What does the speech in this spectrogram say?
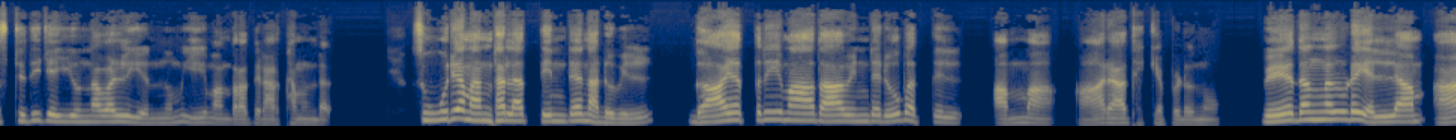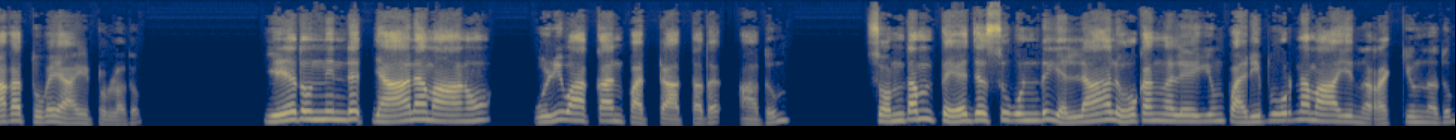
സ്ഥിതി ചെയ്യുന്നവൾ എന്നും ഈ മന്ത്രത്തിന് അർത്ഥമുണ്ട് സൂര്യമണ്ഡലത്തിന്റെ നടുവിൽ ഗായത്രി മാതാവിന്റെ രൂപത്തിൽ അമ്മ ആരാധിക്കപ്പെടുന്നു. വേദങ്ങളുടെ എല്ലാം ആകത്തുകയായിട്ടുള്ളതും ഏതൊന്നിന്റെ ജ്ഞാനമാണോ ഒഴിവാക്കാൻ പറ്റാത്തത് അതും സ്വന്തം തേജസ്സുകൊണ്ട് എല്ലാ ലോകങ്ങളെയും പരിപൂർണമായി നിറയ്ക്കുന്നതും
